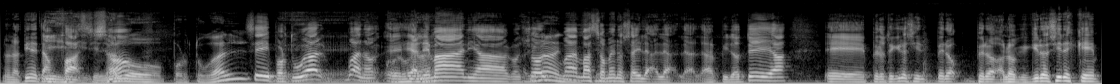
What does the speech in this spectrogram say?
no la tiene tan fácil, ¿no? Portugal. Sí, Portugal, eh, bueno, eh, Alemania, con más, o menos ahí la, pilotea. pero te quiero decir, pero, pero lo que quiero decir es que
